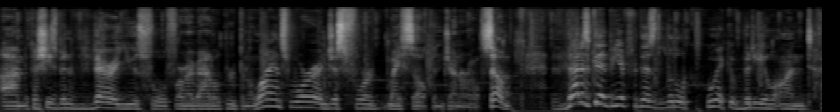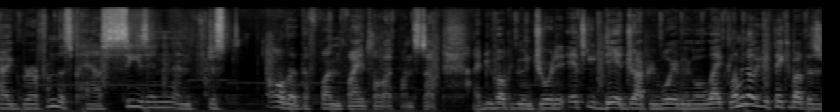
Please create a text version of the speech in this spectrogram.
um, because she's been very useful for my battle group in Alliance War and just for myself in general. So that is going to be it for this little quick video on Tigra from this past season and just all that the fun fights, all that fun stuff. I do hope you enjoyed it. If you did, drop your volume and go like. Let me know what you think about this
